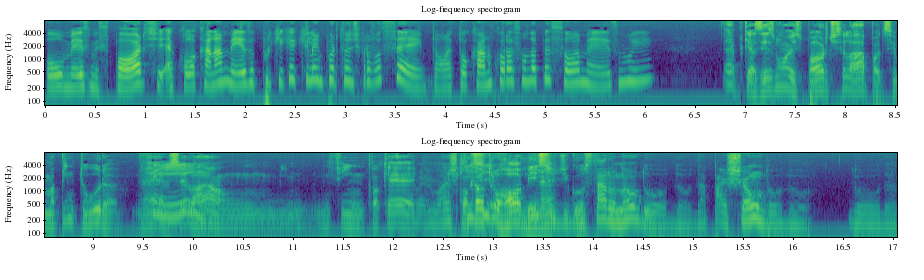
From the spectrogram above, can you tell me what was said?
Ou o mesmo esporte, é colocar na mesa por que, que aquilo é importante para você. Então é tocar no coração da pessoa mesmo e. É, porque às vezes não é um esporte, sei lá, pode ser uma pintura, né? Sim. Sei lá, um, enfim, qualquer, qualquer isso, outro hobby, isso né? Isso de gostar ou não do, do da paixão do, do, do da,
